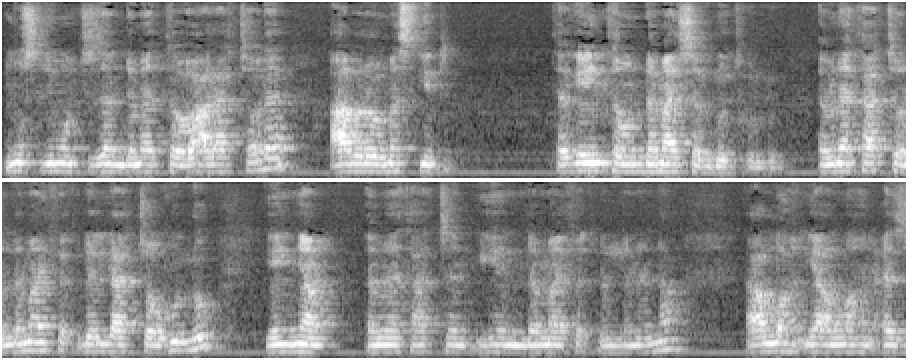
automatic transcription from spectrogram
ሙስሊሞች ዘንድ መጥተው በዓላቸው ላይ አብረው መስጊድ ተገኝተው እንደማይሰግዱት ሁሉ እምነታቸው እንደማይፈቅድላቸው ሁሉ የእኛም እምነታችን ይህን እንደማይፈቅድልንና የአላህን ዐዘ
